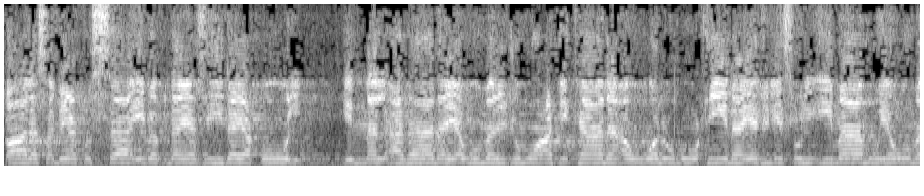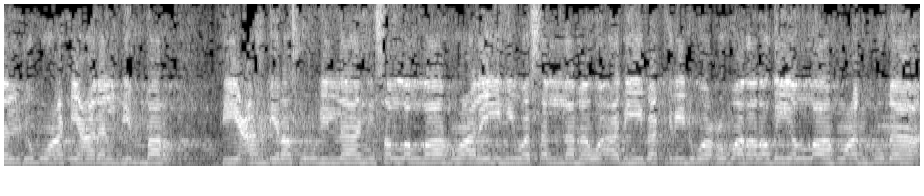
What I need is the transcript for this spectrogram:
قال سمعت السائب بن يزيد يقول إن الأذان يوم الجمعة كان أوله حين يجلس الإمام يوم الجمعة على المنبر في عهد رسول الله صلى الله عليه وسلم وأبي بكر وعمر رضي الله عنهما.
